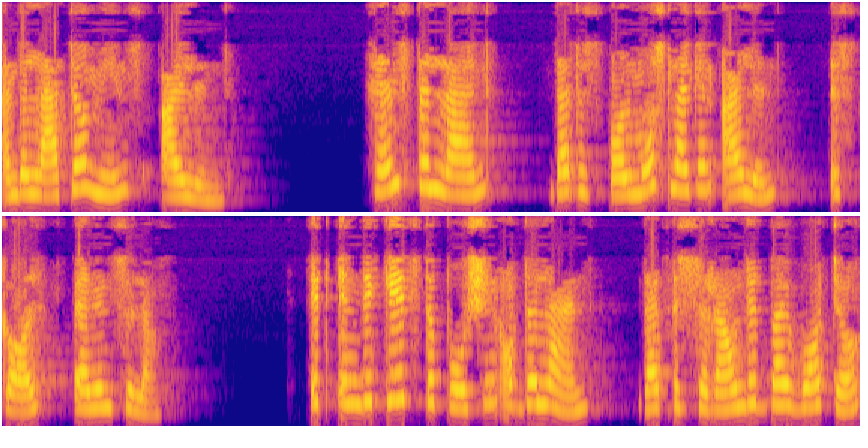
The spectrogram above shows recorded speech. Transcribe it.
and the latter means island. Hence the land that is almost like an island is called peninsula. It indicates the portion of the land that is surrounded by water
